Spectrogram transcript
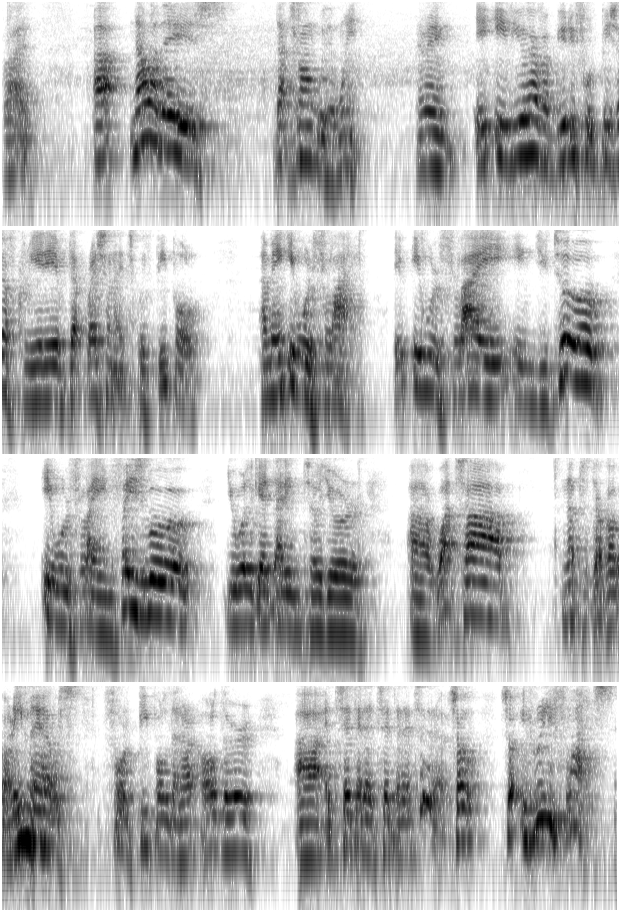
right? Uh, nowadays, that's gone with the wind. I mean, if you have a beautiful piece of creative that resonates with people, I mean, it will fly. It, it will fly in YouTube. It will fly in Facebook. You will get that into your uh, WhatsApp. Not to talk about emails for people that are older, etc., etc., cetera, et cetera, et cetera. So, so it really flies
